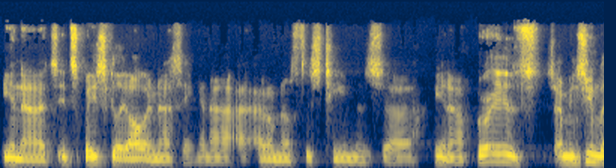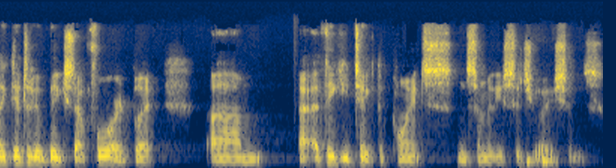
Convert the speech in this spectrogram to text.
you know, it's it's basically all or nothing. And I, I don't know if this team is, uh, you know, or is. I mean, it seemed like they took a big step forward, but um, I, I think you take the points in some of these situations.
